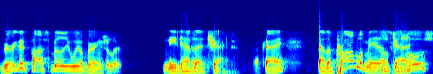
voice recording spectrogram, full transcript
Very good possibility wheel bearings are loose. Need to have that checked. Okay. Now the problem is Okay. most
